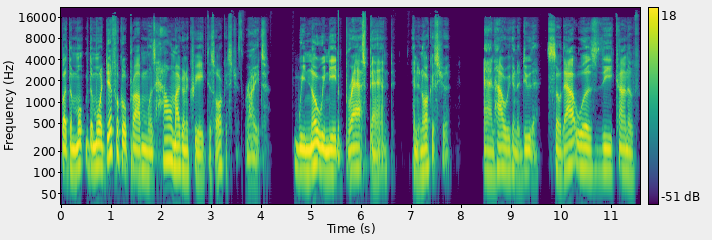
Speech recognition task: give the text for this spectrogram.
But the mo- the more difficult problem was how am I going to create this orchestra? Right. We know we need a brass band and an orchestra. And how are we going to do that? So that was the kind of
